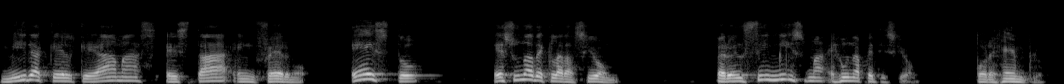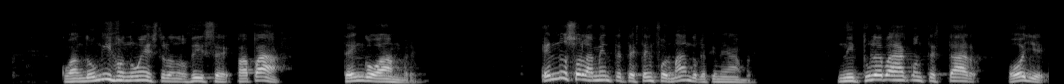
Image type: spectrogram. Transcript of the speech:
mira que el que amas está enfermo. Esto es una declaración pero en sí misma es una petición. Por ejemplo, cuando un hijo nuestro nos dice, papá, tengo hambre, él no solamente te está informando que tiene hambre, ni tú le vas a contestar, oye,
